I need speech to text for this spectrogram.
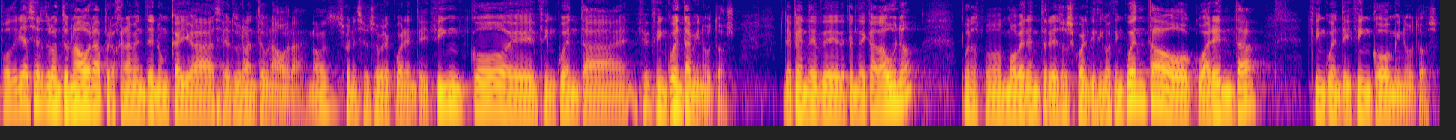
podría ser durante una hora, pero generalmente nunca llega a ser durante una hora. ¿no? Suele ser sobre 45, en 50, 50 minutos. Depende de, depende de cada uno. Pues nos podemos mover entre esos 45-50 o 40-55 minutos.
